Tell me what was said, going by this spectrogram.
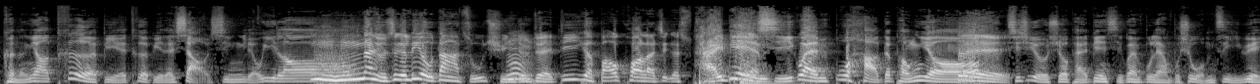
可能要特别特别的小心留意喽。嗯哼，那有这个六大族群，对不对？第一个包括了这个排便。习惯不好的朋友，对其实有时候排便习惯不良不是我们自己愿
